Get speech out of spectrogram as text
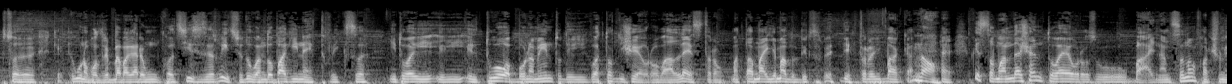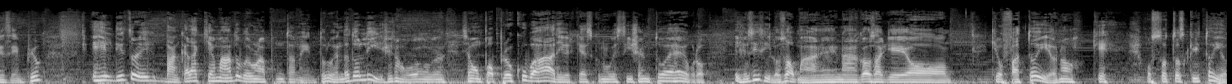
Che uno potrebbe pagare un qualsiasi servizio, tu quando paghi Netflix, tuoi, il, il, tuo abbonamento di 14 euro va all'estero, ma ti ha mai chiamato il direttore, il direttore di banca? No. Eh, questo manda 100 euro su Binance, no? Faccio un esempio. E il direttore di banca l'ha chiamato per un appuntamento. Lui è andato lì, dice: No, siamo un po' preoccupati perché escono questi 100 euro. Dice: Sì, sì, lo so, ma è una cosa che ho, che ho fatto io, no? Che ho sottoscritto io.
